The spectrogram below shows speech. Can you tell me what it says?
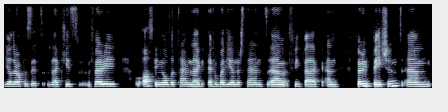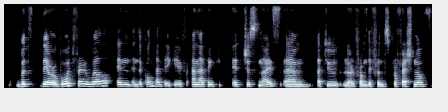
the other opposite. Like he's very asking all the time, like everybody understands um, feedback and very patient. Um, but they are both very well in, in the content they give. And I think it's just nice um, that you learn from different professionals.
